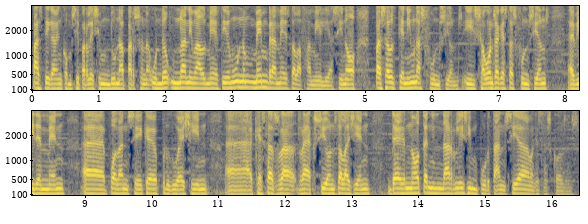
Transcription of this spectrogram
pràcticament com si parléssim d'una persona, un, un animal més, diguem, un membre més de la família, sinó passa a tenir unes funcions. I segons aquestes funcions, evidentment, eh, poden ser que produeixin eh, aquestes re reaccions de la gent de no tenir-los importància en aquestes coses.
